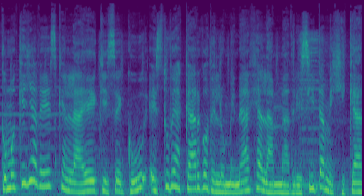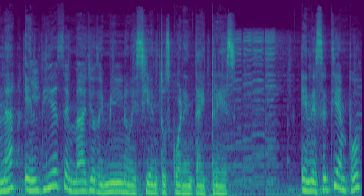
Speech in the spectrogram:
Como aquella vez que en la XEQ estuve a cargo del homenaje a la madrecita mexicana el 10 de mayo de 1943. En ese tiempo,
